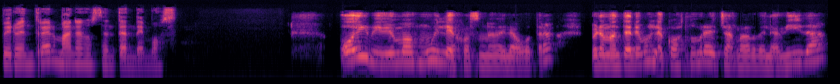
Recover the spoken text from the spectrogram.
pero entre hermanas nos entendemos. Hoy vivimos muy lejos una de la otra, pero mantenemos la costumbre de charlar de la vida,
